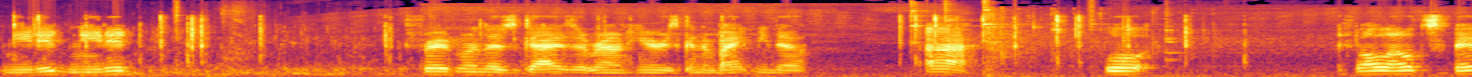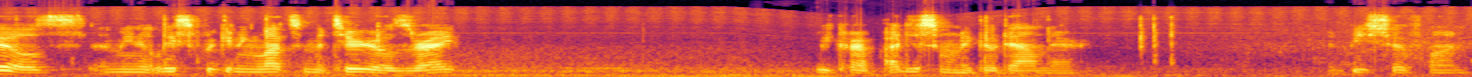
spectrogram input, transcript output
Needed, needed. Afraid one of those guys around here is gonna bite me though. Ah, well, if all else fails, I mean, at least we're getting lots of materials, right? We crap, I just want to go down there. It'd be so fun.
